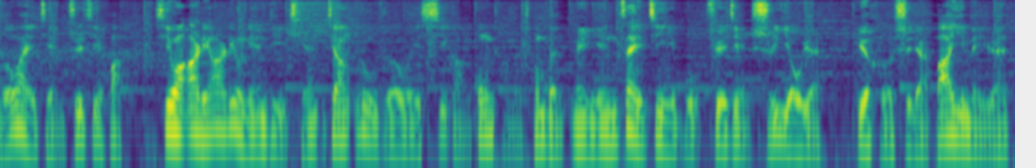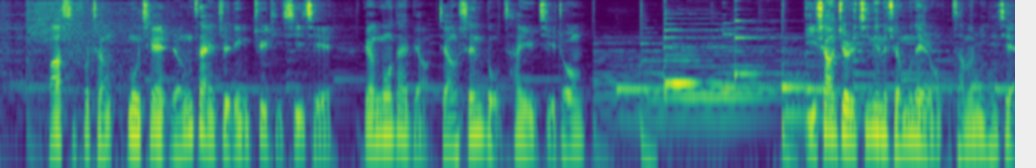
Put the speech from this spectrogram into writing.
额外减支计划，希望2026年底前将路德维希港工厂的成本每年再进一步削减十亿欧元，约合10.8亿美元。巴斯夫称，目前仍在制定具体细节。员工代表将深度参与其中。以上就是今天的全部内容，咱们明天见。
